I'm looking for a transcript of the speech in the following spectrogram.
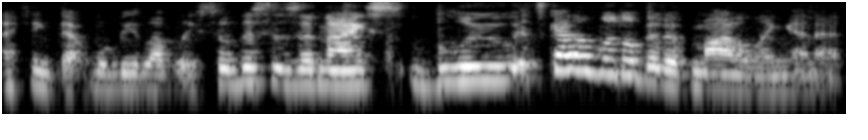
I think that will be lovely. So this is a nice blue. It's got a little bit of modeling in it.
